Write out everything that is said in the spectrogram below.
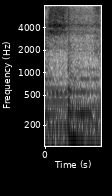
passion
